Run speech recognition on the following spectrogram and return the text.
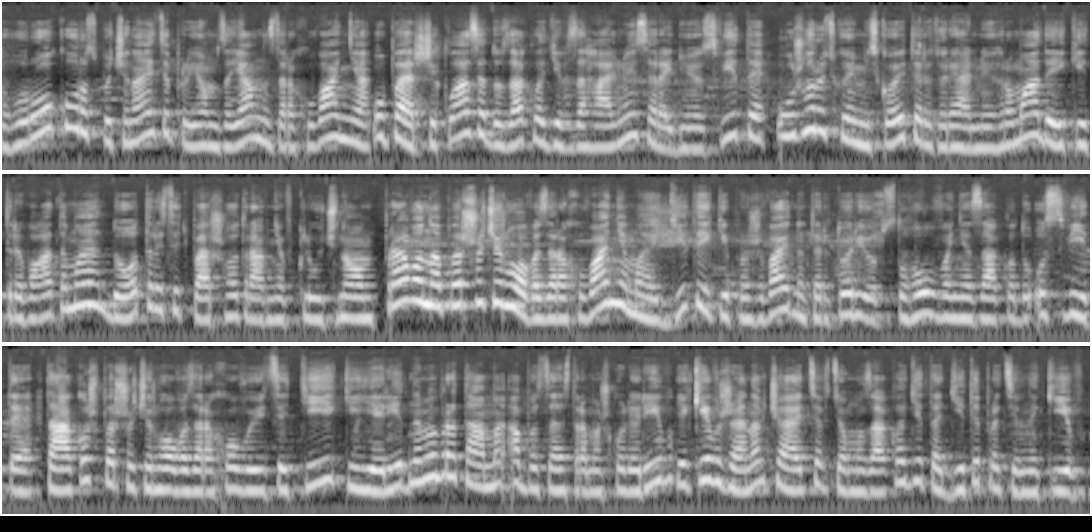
року розпочинається прийом заяв на зарахування у перші класи до закладів загальної середньої освіти Ужгородської міської територіальної громади, який триватиме до 31 травня включно. Право на першочергове зарахування мають діти, які проживають на території обслуговування закладу освіти. Також першочергово зараховуються ті, які є рідними братами або сестрами школярів, які вже навчаються в цьому закладі, та діти працівників.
